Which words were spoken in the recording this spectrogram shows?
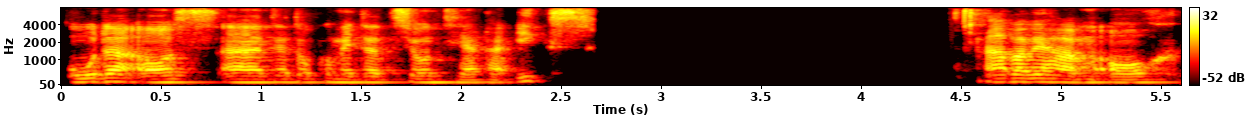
oder aus äh, der Dokumentation Terra X. Aber wir haben auch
